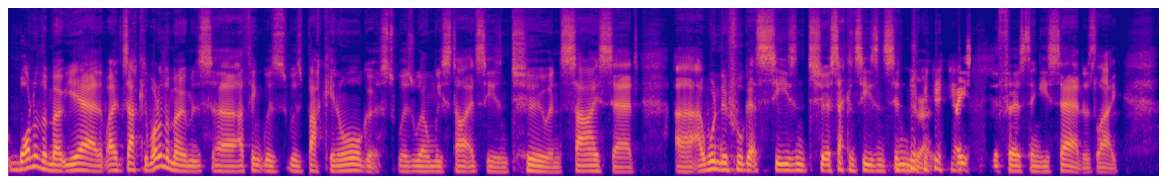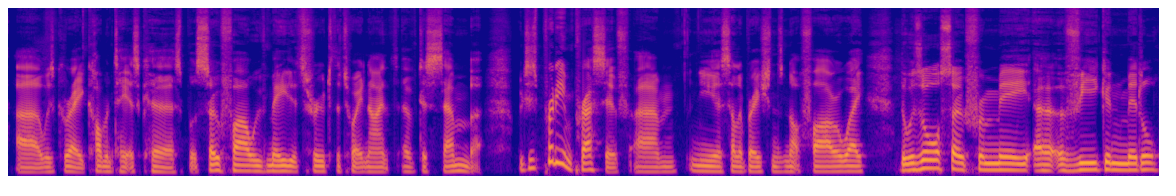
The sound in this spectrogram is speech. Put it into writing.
one of the mo- yeah exactly. One of the moments uh, I think was was back in August was when we started season two and Si said uh, I wonder if we'll get season two a second season syndrome. Basically the first thing he said was like uh, was great commentator's curse but so far we've made it through to the 29th of December which is pretty impressive um, New Year celebrations not far away. There was also from me a vegan middle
